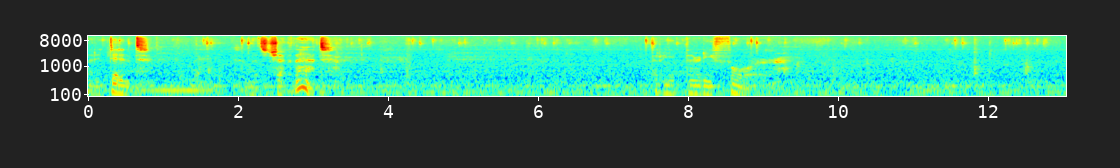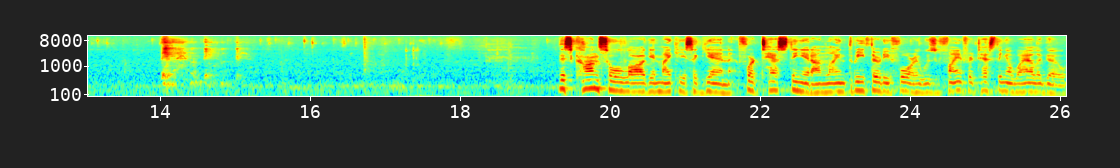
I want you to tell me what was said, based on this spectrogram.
but it didn't. So let's check that. 334. this console log, in my case again, for testing it on line 334, it was fine for testing a while ago.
